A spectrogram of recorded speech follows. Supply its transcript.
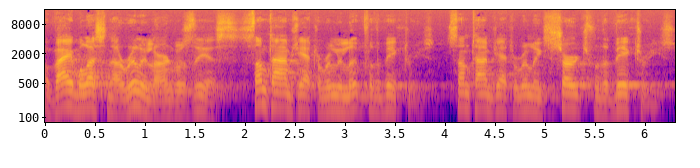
A valuable lesson I really learned was this sometimes you have to really look for the victories, sometimes you have to really search for the victories.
